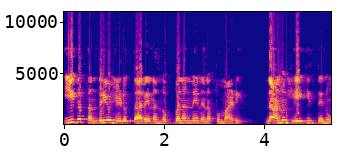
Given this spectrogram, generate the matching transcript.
ಈಗ ತಂದೆಯು ಹೇಳುತ್ತಾರೆ, ನನ್ನೊಬ್ಬನನ್ನೇ ನೆನಪು ಮಾಡಿ. ನಾನು ಹೇಗಿದ್ದೆನು,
